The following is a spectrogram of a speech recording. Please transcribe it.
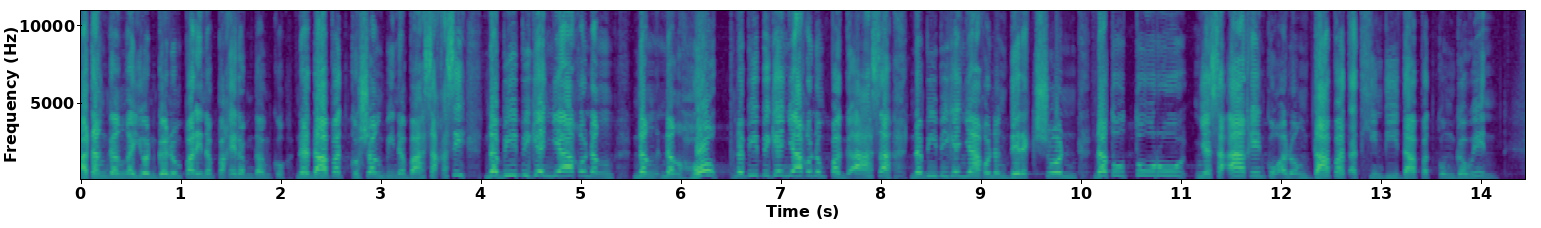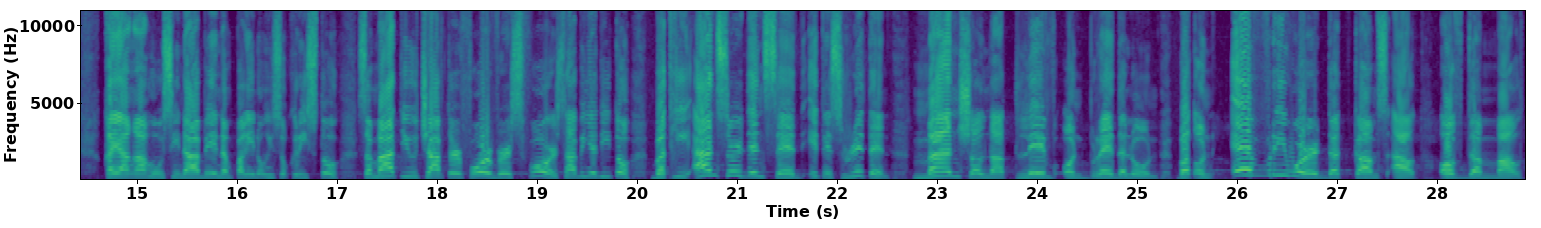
At hanggang ngayon, ganun pa rin ang pakiramdam ko na dapat ko siyang binabasa kasi nabibigyan niya ako ng, ng, ng hope, nabibigyan niya ako ng pag-asa, nabibigyan niya ako ng direksyon, natuturo niya sa akin kung ano ang dapat at hindi dapat kong gawin. Kaya nga ho sinabi ng Panginoong Heso Kristo sa Matthew chapter 4 verse 4, sabi niya dito, But he answered and said, It is written, Man shall not live on bread alone, but on every word that comes out of the mouth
